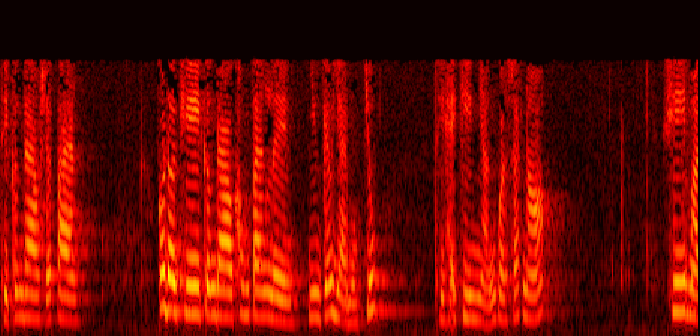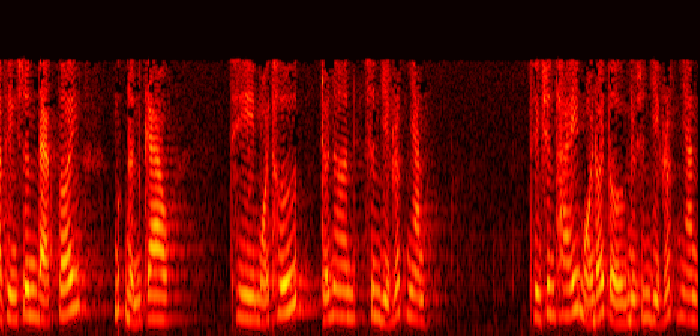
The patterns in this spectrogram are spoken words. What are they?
thì cơn đau sẽ tan. Có đôi khi cơn đau không tan liền nhưng kéo dài một chút thì hãy kiên nhẫn quan sát nó. Khi mà thiền sinh đạt tới mức định cao thì mọi thứ trở nên sinh diệt rất nhanh. Thiền sinh thấy mọi đối tượng đều sinh diệt rất nhanh.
